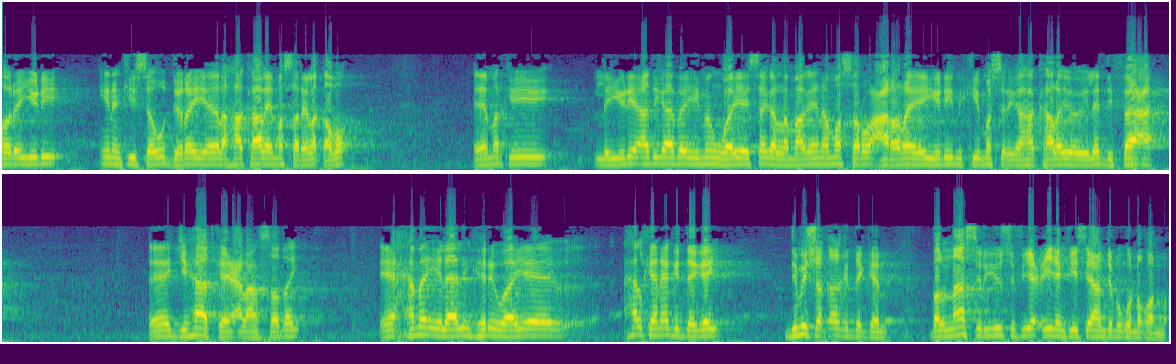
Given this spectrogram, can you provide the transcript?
hore yidhi inankiisa u diray ee lahaa kaalay masar ila qabo. Ee markii la yidhi adigaaba iman waaye isaga la maagayna masar u cararay ee yidhi ninkii masriga ahaa kaalay oo ila difaaca. Ee jihaadka iclaansaday. Ee xama ilaalin kari waaye halkan ag degay dimashaq ag degan bal naasir yuusuf iyo ciidankiisii aan dib ugu noqonno.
